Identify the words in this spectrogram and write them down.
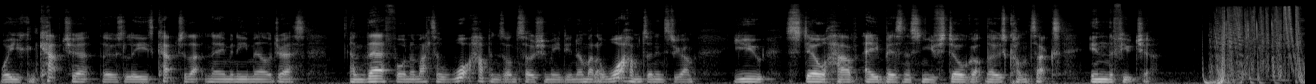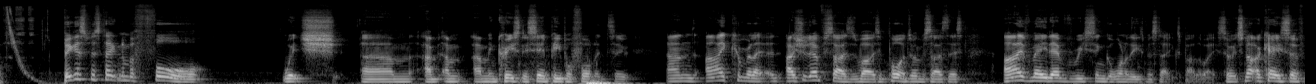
where you can capture those leads, capture that name and email address, And therefore, no matter what happens on social media, no matter what happens on Instagram, you still have a business and you've still got those contacts in the future. Biggest mistake number four, which um, I'm, I'm, I'm increasingly seeing people fall into, and I can relate. I should emphasize as well. It's important to emphasize this. I've made every single one of these mistakes, by the way. So it's not a case of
